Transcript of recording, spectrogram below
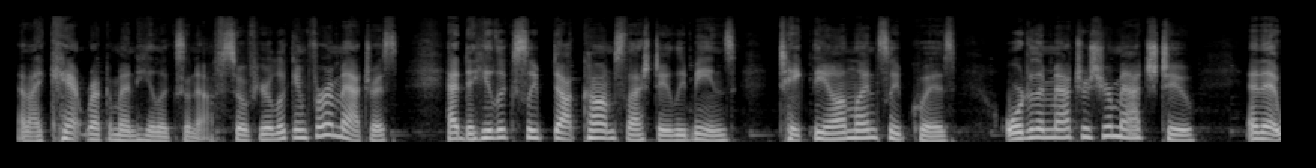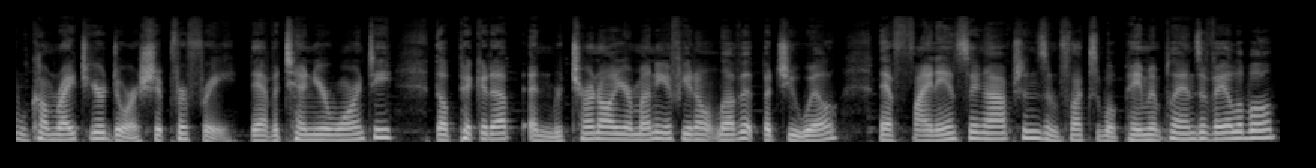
and I can't recommend Helix enough. So if you're looking for a mattress, head to helixsleep.com slash dailybeans, take the online sleep quiz, order the mattress you're matched to, and it will come right to your door, shipped for free. They have a 10 year warranty. They'll pick it up and return all your money if you don't love it, but you will. They have financing options and flexible payment plans available.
